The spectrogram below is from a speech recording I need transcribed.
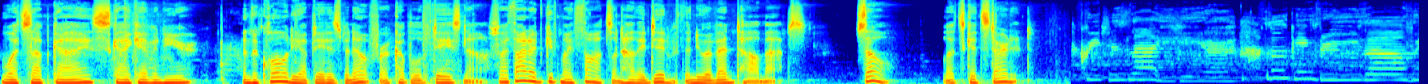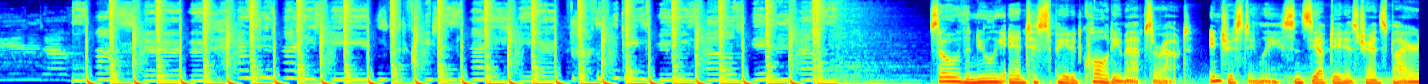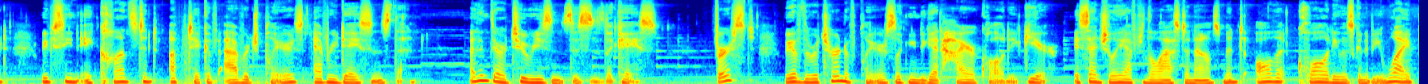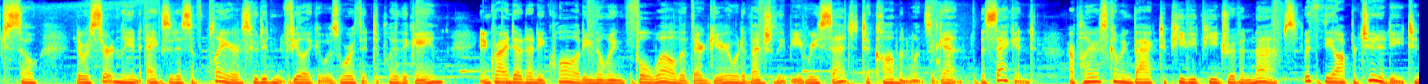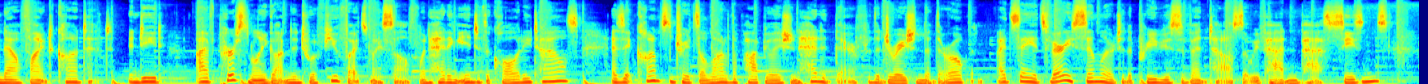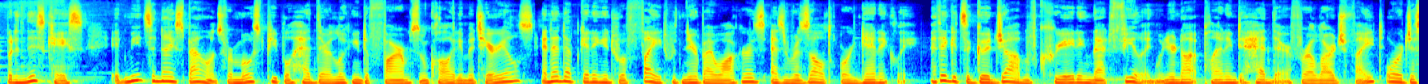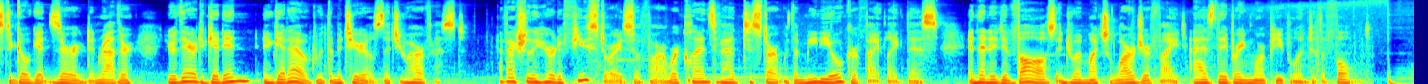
What's up, guys? Sky Kevin here. And the quality update has been out for a couple of days now, so I thought I'd give my thoughts on how they did with the new event tile maps. So, let's get started. So, the newly anticipated quality maps are out. Interestingly, since the update has transpired, we've seen a constant uptick of average players every day since then. I think there are two reasons this is the case. First, we have the return of players looking to get higher quality gear. Essentially, after the last announcement, all that quality was going to be wiped, so there was certainly an exodus of players who didn't feel like it was worth it to play the game and grind out any quality knowing full well that their gear would eventually be reset to common once again. The second are players coming back to PvP driven maps with the opportunity to now find content. Indeed, I've personally gotten into a few fights myself when heading into the quality tiles, as it concentrates a lot of the population headed there for the duration that they're open. I'd say it's very similar to the previous event tiles that we've had in past seasons, but in this case, it meets a nice balance where most people head there looking to farm some quality materials and end up getting into a fight with nearby walkers as a result organically. I think it's a good job of creating that feeling when you're not planning to head there for a large fight or just to go get zerged, and rather, you're there to get in and get out with the materials that you harvest. I've actually heard a few stories so far where clans have had to start with a mediocre fight like this, and then it evolves into a much larger fight as they bring more people into the fold.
